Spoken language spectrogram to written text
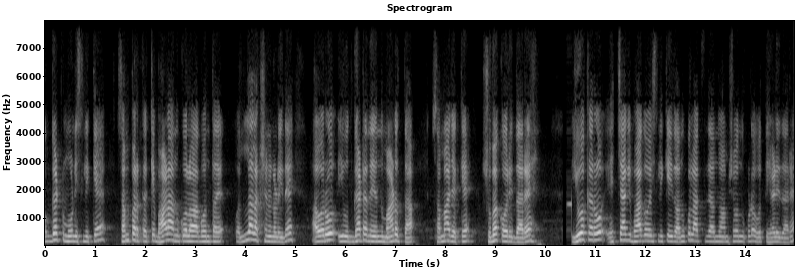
ಒಗ್ಗಟ್ಟು ಮೂಡಿಸಲಿಕ್ಕೆ, ಸಂಪರ್ಕಕ್ಕೆ ಬಹಳ ಅನುಕೂಲವಾಗುವಂಥ ಎಲ್ಲ ಲಕ್ಷಣಗಳು ಇದೆ. ಅವರು ಈ ಉದ್ಘಾಟನೆಯನ್ನು ಮಾಡುತ್ತಾ ಸಮಾಜಕ್ಕೆ ಶುಭ ಕೋರಿದ್ದಾರೆ. ಯುವಕರು ಹೆಚ್ಚಾಗಿ ಭಾಗವಹಿಸಲಿಕ್ಕೆ ಇದು ಅನುಕೂಲ ಆಗ್ತದೆ ಅನ್ನೋ ಅಂಶವನ್ನು ಕೂಡ ಒತ್ತಿ ಹೇಳಿದ್ದಾರೆ.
